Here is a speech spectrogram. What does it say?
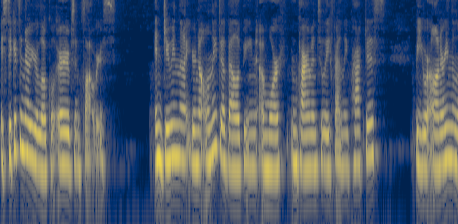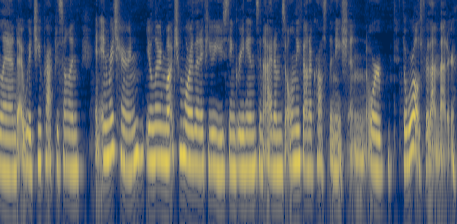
is to get to know your local herbs and flowers. In doing that, you're not only developing a more environmentally friendly practice, but you are honoring the land at which you practice on, and in return, you'll learn much more than if you used ingredients and items only found across the nation, or the world for that matter.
